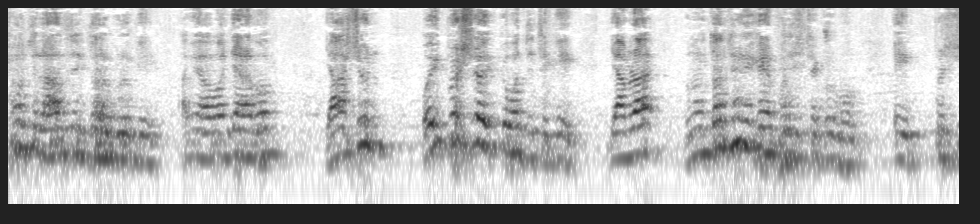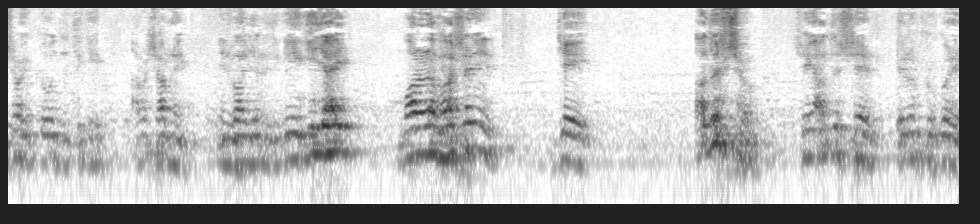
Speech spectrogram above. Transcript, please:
সমস্ত রাজনৈতিক দলগুলোকে আমি আহ্বান জানাব যে আসুন ওই প্রশ্ন ঐক্যবদ্ধ থেকে যে আমরা গণতান্ত্রিক এখানে প্রতিষ্ঠা করব, এই প্রশ্ন ঐক্যবদ্ধ থেকে আমরা সামনে নির্বাচনের দিকে এগিয়ে যাই। মরানা ভাসানির যে আদর্শ, সেই আদর্শের লক্ষ্য করে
